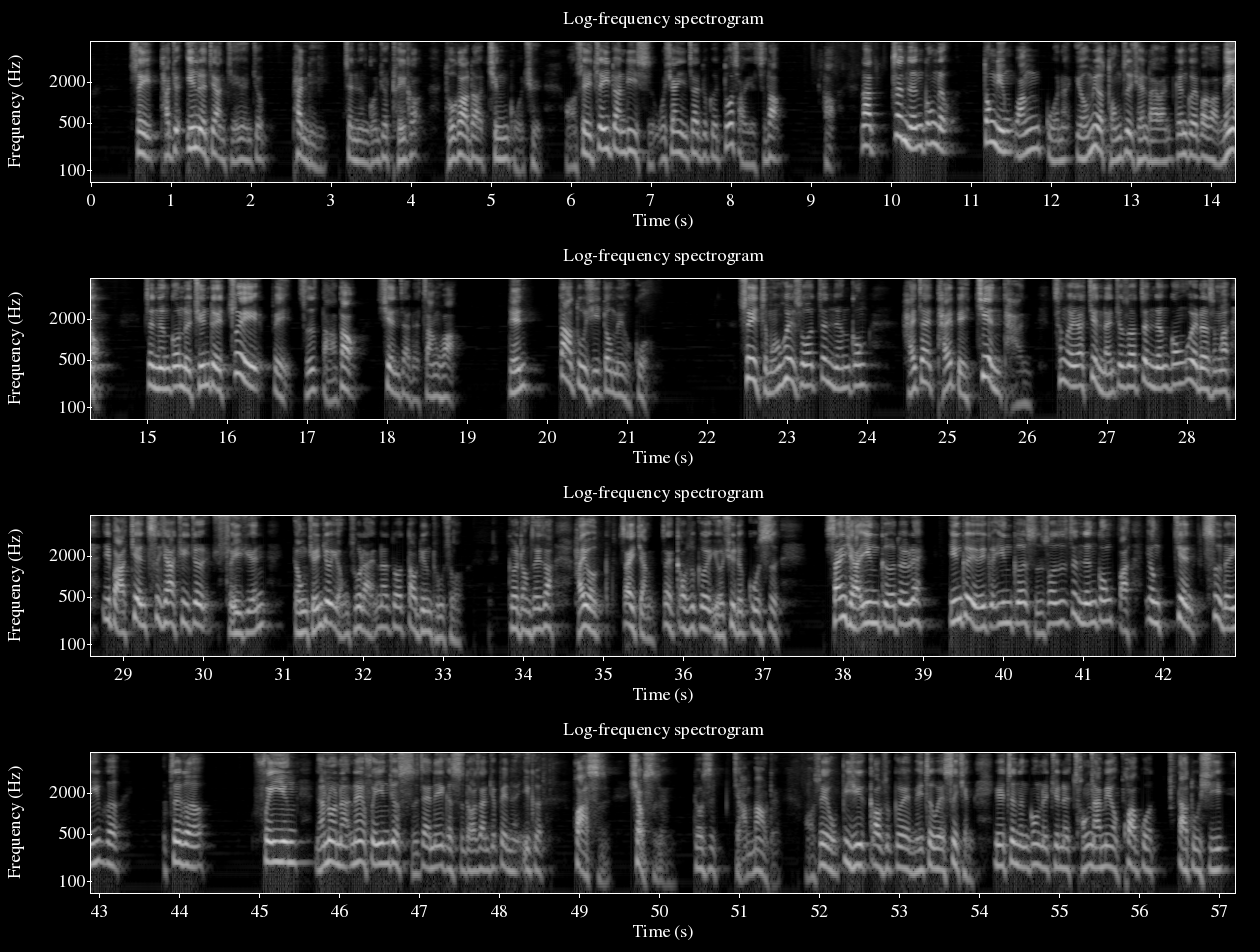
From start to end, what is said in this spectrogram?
所以他就因为这样结怨，就叛离郑成功，就投靠投靠到清国去。啊，所以这一段历史，我相信在座各位多少也知道。好，那郑成功的东宁王国呢，有没有统治全台湾？跟各位报告，没有。郑成功的军队最北只打到现在的彰化，连大肚溪都没有过。所以怎么会说郑成功还在台北建潭？称为叫剑潭，就是说郑成功为了什么，一把剑刺下去，就水源涌泉就涌出来，那都道听途说。各位懂这意思？还有再讲，再告诉各位有趣的故事。三峡莺歌，对不对？莺歌有一个莺歌石，说是郑成功把用剑刺了一个这个飞鹰，然后呢，那个飞鹰就死在那个石头上，就变成一个化石，笑死人，都是假冒的哦。所以我必须告诉各位，没这回事情，因为郑成功的军队从来没有跨过大渡溪，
